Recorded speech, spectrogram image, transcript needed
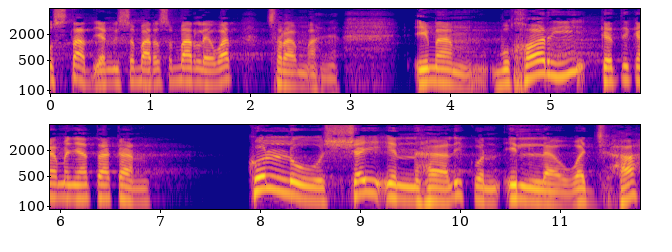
ustadz yang disebar-sebar lewat ceramahnya. Imam Bukhari ketika menyatakan kullu syai'in halikun illa wajhah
